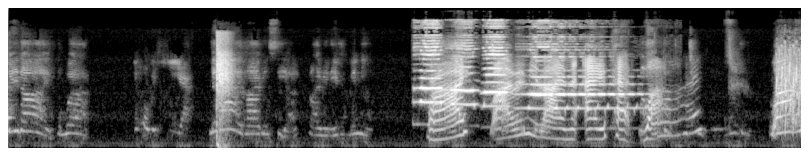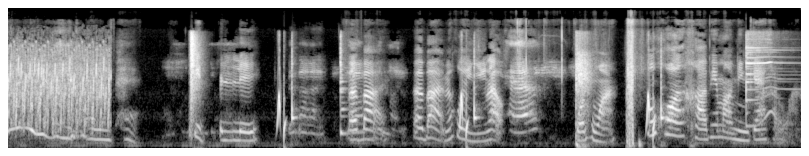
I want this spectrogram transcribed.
ไม่ได้ เพราะว่าไม่โทรไปเคลียร์ไม่ได้ไลน์มันเสียไลน์มันนี้ไม่มีวายวายไม่มีไลน์ใน iPad วายวายไม่มีไลน์ใน iPad ปิดไปเลยบ๊ายบายบ๊ายบายบายบายไม่คุยอย่างนี้แล้วแพ้ปวดหัวทุกคนคะพี่มามิงแก้ไขหวาน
